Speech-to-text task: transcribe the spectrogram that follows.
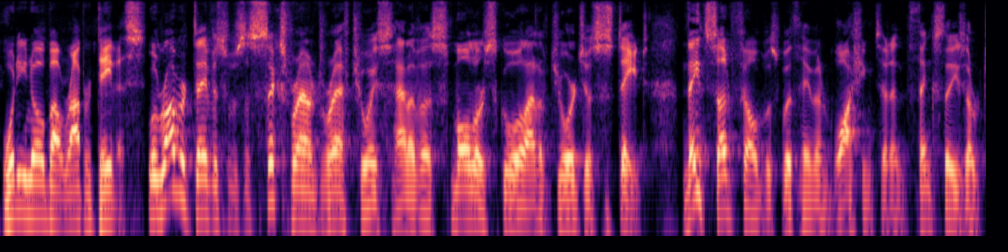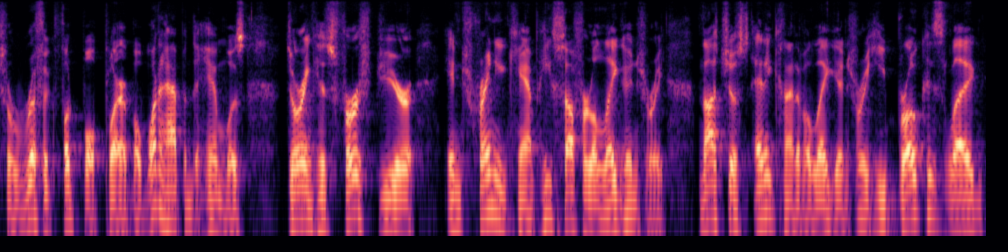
What do you know about Robert Davis? Well, Robert Davis was a sixth round draft choice out of a smaller school out of Georgia State. Nate Sudfeld was with him in Washington and thinks that he's a terrific football player. But what happened to him was during his first year in training camp, he suffered a leg injury. Not just any kind of a leg injury, he broke his leg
